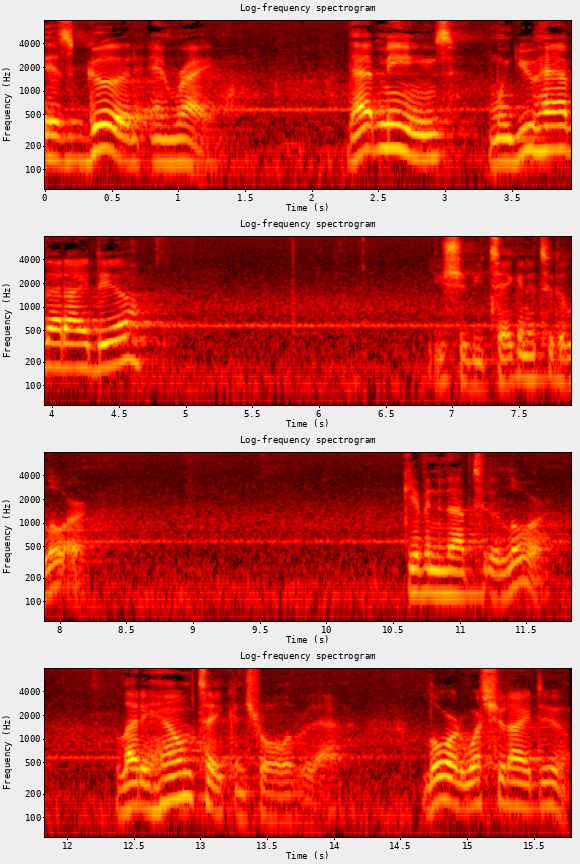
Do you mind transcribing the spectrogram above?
is good and right. That means when you have that idea, you should be taking it to the Lord, giving it up to the Lord, letting Him take control over that. Lord, what should I do?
